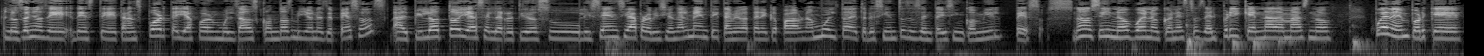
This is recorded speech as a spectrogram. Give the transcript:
Los dueños de, este transporte ya fueron multados con dos millones de pesos. Al piloto ya se le retiró su licencia provisionalmente y también va a tener que pagar una multa de 365 mil pesos. No, sí, no, bueno, con estos del PRI que nada más no pueden porque,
